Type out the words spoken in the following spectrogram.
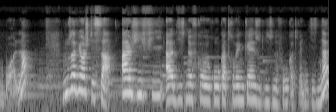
Voilà. Nous avions acheté ça à Jiffy à 19,95€ ou 19,99€.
